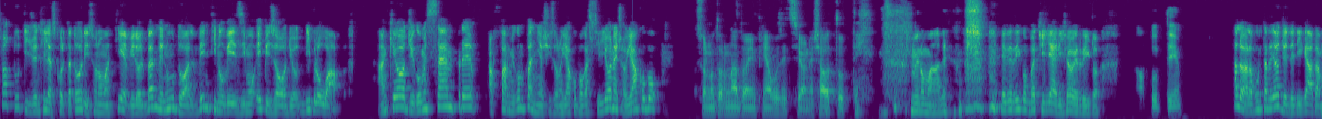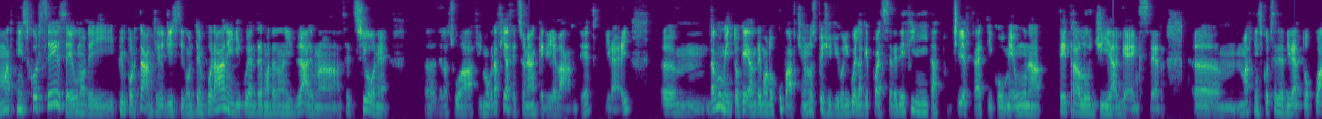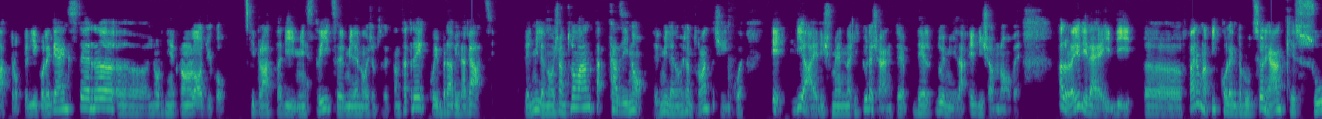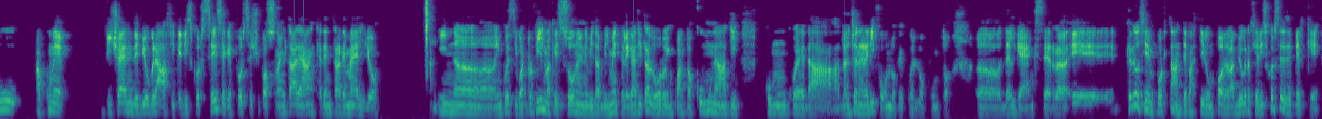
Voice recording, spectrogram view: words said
Ciao a tutti gentili ascoltatori, sono Mattia e vi do il benvenuto al ventinovesimo episodio di Blow Up. Anche oggi, come sempre, a farmi compagnia ci sono Jacopo Castiglione. Ciao Jacopo. Sono tornato in prima posizione, ciao a tutti. Meno male. Ed Enrico Bacigliari, ciao Enrico. Ciao a tutti. Allora, la puntata di oggi è dedicata a Martin Scorsese, uno dei più importanti registi contemporanei, di cui andremo ad analizzare una sezione eh, della sua filmografia, sezione anche rilevante, direi, ehm, dal momento che andremo ad occuparci nello specifico di quella che può essere definita a tutti gli effetti come una tetralogia gangster. Uh, Martin Scorsese ha diretto quattro pellicole gangster, uh, in ordine cronologico si tratta di Mean Streets del 1973, Quei bravi ragazzi del 1990, Casino del 1995 e The Irishman, il più recente, del 2019. Allora, io direi di uh, fare una piccola introduzione anche su alcune vicende biografiche di Scorsese che forse ci possono aiutare anche ad entrare meglio in, uh, in, questi quattro film che sono inevitabilmente legati tra loro in quanto accomunati comunque da, dal genere di fondo che è quello appunto uh, del gangster. E credo sia importante partire un po' dalla biografia di Scorsese perché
